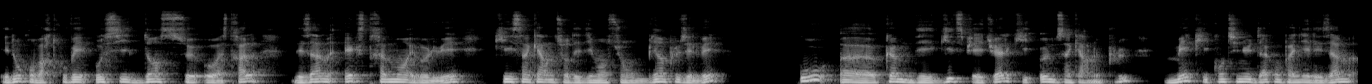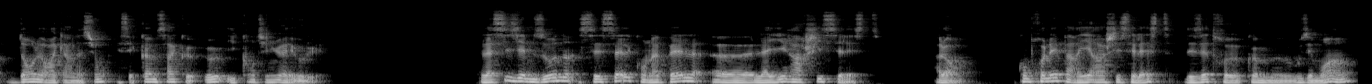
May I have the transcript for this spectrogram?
Et donc, on va retrouver aussi dans ce haut astral des âmes extrêmement évoluées qui s'incarnent sur des dimensions bien plus élevées, ou comme des guides spirituels qui, eux, ne s'incarnent plus, mais qui continuent d'accompagner les âmes dans leur incarnation, et c'est comme ça que eux, ils continuent à évoluer. La sixième zone, c'est celle qu'on appelle euh, la hiérarchie céleste. Alors, comprenez par hiérarchie céleste des êtres comme vous et moi, hein,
